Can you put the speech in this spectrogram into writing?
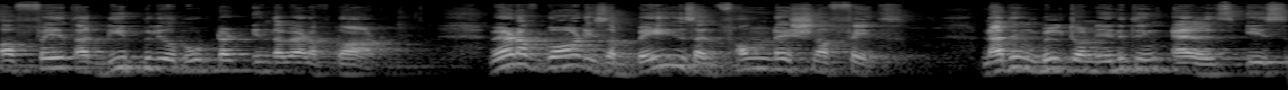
of faith are deeply rooted in the Word of God. Word of God is the base and foundation of faith. Nothing built on anything else is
